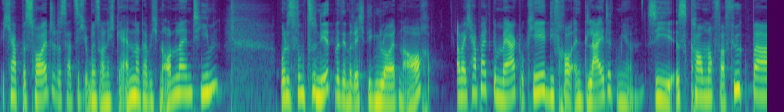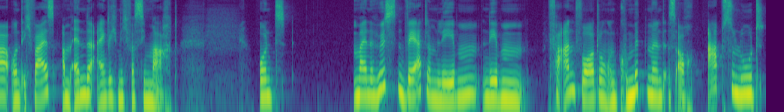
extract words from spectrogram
ich habe bis heute, das hat sich übrigens auch nicht geändert, habe ich ein Online-Team und es funktioniert mit den richtigen Leuten auch. Aber ich habe halt gemerkt, okay, die Frau entgleitet mir. Sie ist kaum noch verfügbar und ich weiß am Ende eigentlich nicht, was sie macht. Und meine höchsten Werte im Leben, neben Verantwortung und Commitment ist auch absolut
